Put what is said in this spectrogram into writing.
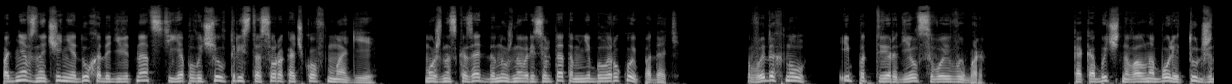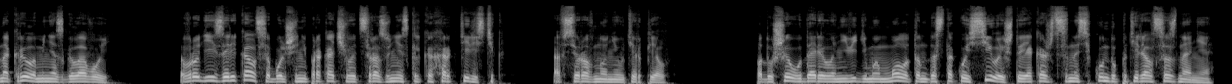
Подняв значение духа до 19, я получил 340 очков магии — можно сказать, до нужного результата мне было рукой подать. Выдохнул и подтвердил свой выбор. Как обычно, волна боли тут же накрыла меня с головой. Вроде и зарекался больше не прокачивать сразу несколько характеристик, а все равно не утерпел. По душе ударило невидимым молотом да с такой силой, что я, кажется, на секунду потерял сознание.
